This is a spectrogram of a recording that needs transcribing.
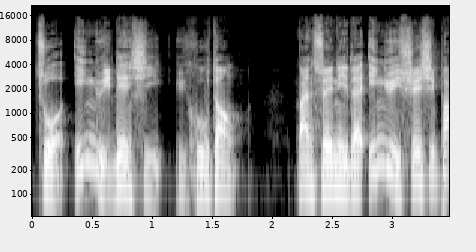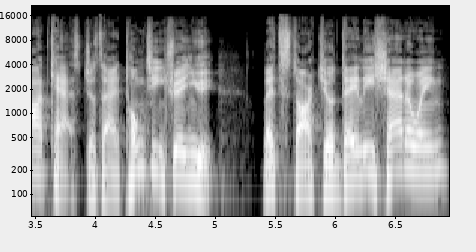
做英语练习与互动。伴随你的英语学习 Podcast 就在通勤学英语。Let's start your daily shadowing.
